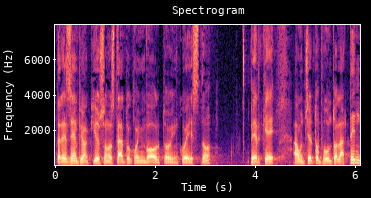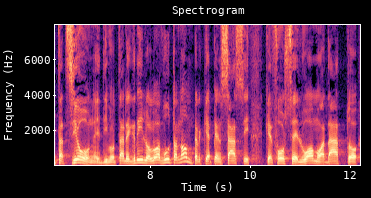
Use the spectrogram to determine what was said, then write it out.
per esempio anch'io sono stato coinvolto in questo, perché a un certo punto la tentazione di votare Grillo l'ho avuta non perché pensassi che fosse l'uomo adatto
